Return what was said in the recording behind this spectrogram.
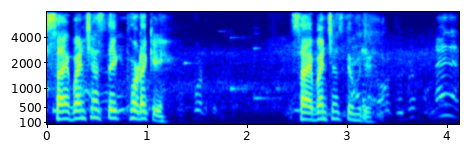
साहेबांच्या हस्ते एक फोडक आहे. साहेबांच्या हस्ते होते नाही नाही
